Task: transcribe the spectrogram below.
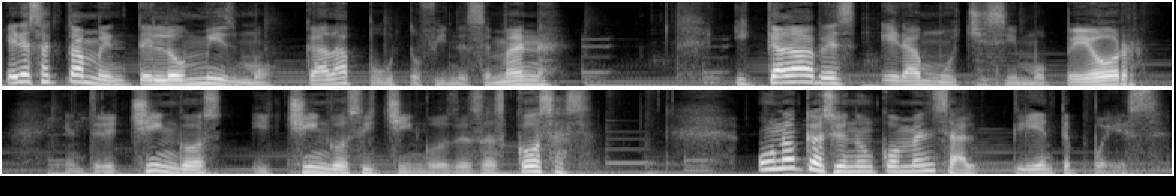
era exactamente lo mismo cada puto fin de semana. Y cada vez era muchísimo peor, entre chingos y chingos y chingos de esas cosas. Una ocasión un comensal, cliente pues,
